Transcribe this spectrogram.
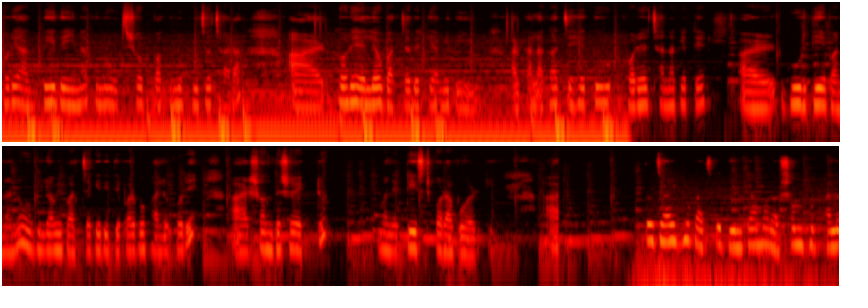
ঘরে আনতেই দেই না, কোনো উৎসব বা কোনো পুজো ছাড়া। আর ঘরে এলেও বাচ্চাদেরকে আমি দিই না। আর কালাকাত যেহেতু ঘরের ছানা কেটে আর গুড় দিয়ে বানানো, ওগুলো আমি বাচ্চাকে দিতে পারব ভালো করে। আর সন্দেশও একটু মানে টেস্ট করাবো আর কি। আর তো যাই হোক, আজকের দিনটা আমার অসম্ভব ভালো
